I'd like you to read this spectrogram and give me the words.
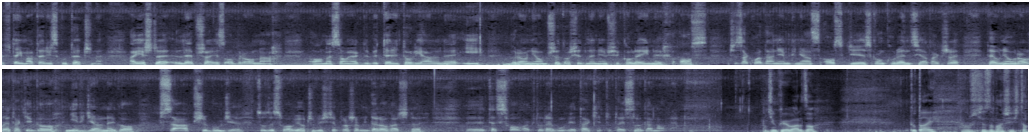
y, w tej materii skuteczne. A jeszcze lepsza jest obrona, one są jak gdyby terytorialne i bronią przed osiedleniem się kolejnych os, czy zakładaniem gniazd os, gdzie jest konkurencja. Także pełnią rolę takiego niewidzialnego psa przy budzie. W cudzysłowie oczywiście proszę mi darować te, y, te słowa, które mówię takie tutaj sloganowe. Dziękuję bardzo. Tutaj możecie zobaczyć to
